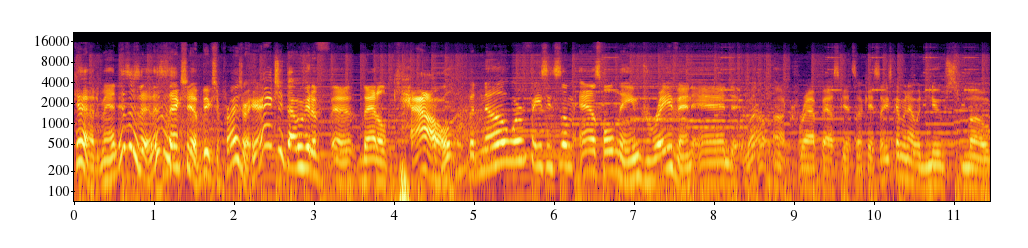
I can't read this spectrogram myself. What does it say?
God, man, this is a, this is actually a big surprise right here. I actually thought we were gonna uh, battle Cal, but no, we're facing some asshole named Raven, and well, oh crap, baskets. Okay, so he's coming out with Noob Smoke.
